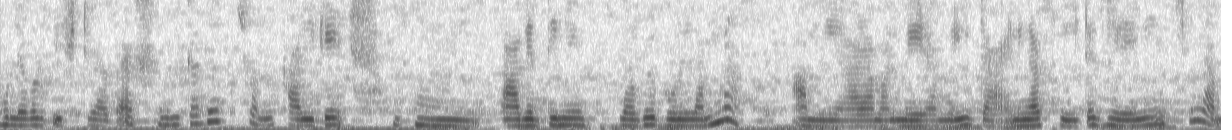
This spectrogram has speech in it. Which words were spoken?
হলে আবার বৃষ্টি হবে। আর সিঁড়িটা দেখছ, আমি কালকে আগের দিনে ব্লগে বললাম না, আমি আর আমার মেয়েরা মিলে ডাইনিং আর সিঁড়িটা ঝেড়ে নিয়েছিলাম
